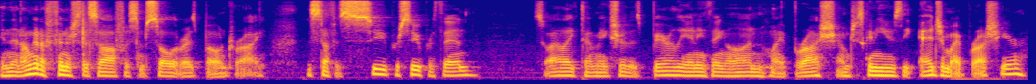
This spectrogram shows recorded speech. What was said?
and then I'm going to finish this off with some Solarez Bone Dry. This stuff is super, super thin, So I like to make sure there's barely anything on my brush. I'm just going to use the edge of my brush here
